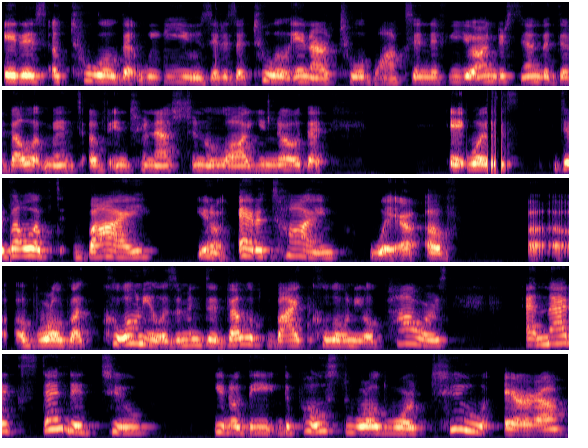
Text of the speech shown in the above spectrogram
It is a tool that we use. It is a tool in our toolbox. And if you understand the development of international law, you know that it was developed by, you know, at a time where of uh, of world like colonialism and developed by colonial powers, and that extended to, you know, the the post World War II era,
